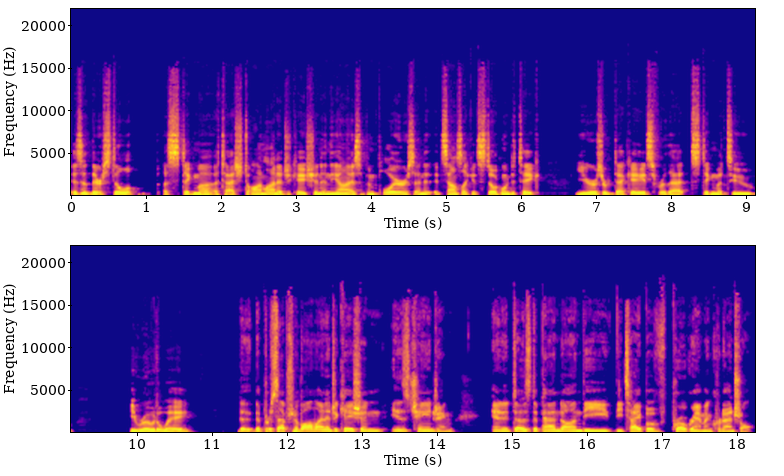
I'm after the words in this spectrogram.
isn't there still a stigma attached to online education in the eyes of employers? And it, it sounds like it's still going to take years or decades for that stigma to erode away? The the perception of online education is changing, and it does depend on the the type of program and credential.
